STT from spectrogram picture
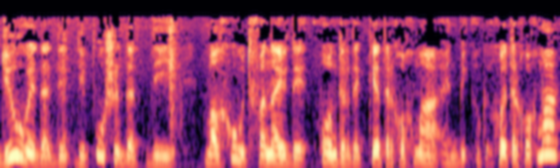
duwen dat, die, die pushen dat die malgoed vanuit de, onder de keter Chogma en keter Chogma,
